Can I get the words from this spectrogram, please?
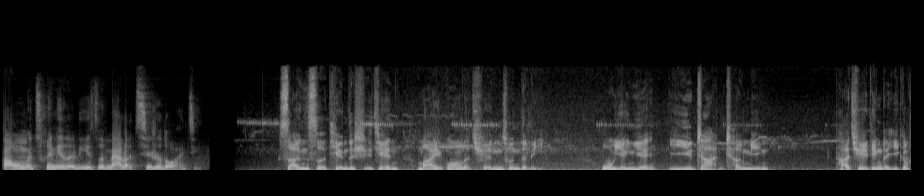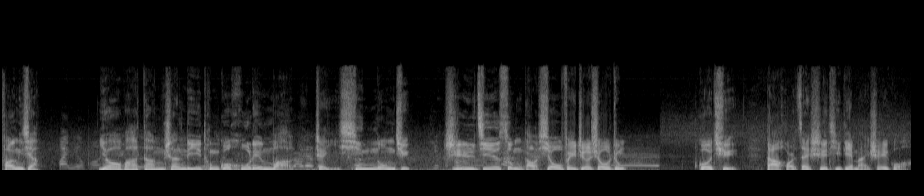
把我们村里的梨子卖了七十多万斤。三四天的时间卖光了全村的梨，武妍妍一战成名。她确定了一个方向，要把砀山梨通过互联网这一新农具直接送到消费者手中。过去大伙儿在实体店买水果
